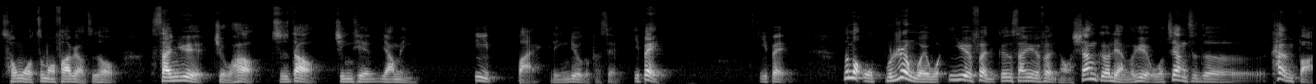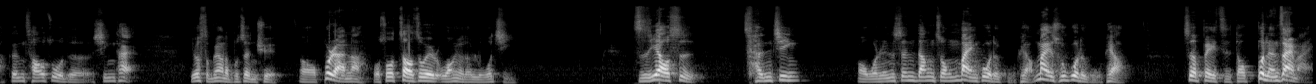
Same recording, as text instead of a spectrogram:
从我这么发表之后，三月九号直到今天，阳明一百零六个 percent，一倍，一倍。那么我不认为我一月份跟三月份哦相隔两个月，我这样子的看法跟操作的心态有什么样的不正确哦？不然啦，我说照这位网友的逻辑，只要是曾经哦我人生当中卖过的股票、卖出过的股票，这辈子都不能再买，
